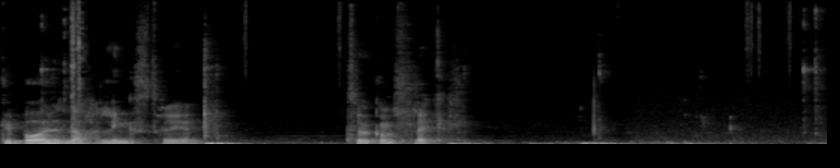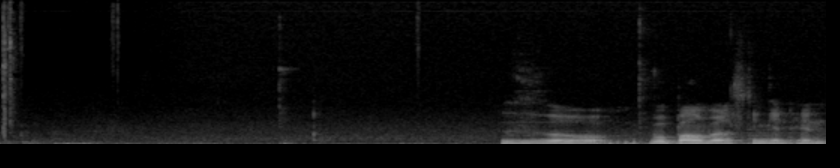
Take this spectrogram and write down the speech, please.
Gebäude nach links drehen. Circumflex. So, wo bauen wir das Ding denn hin?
